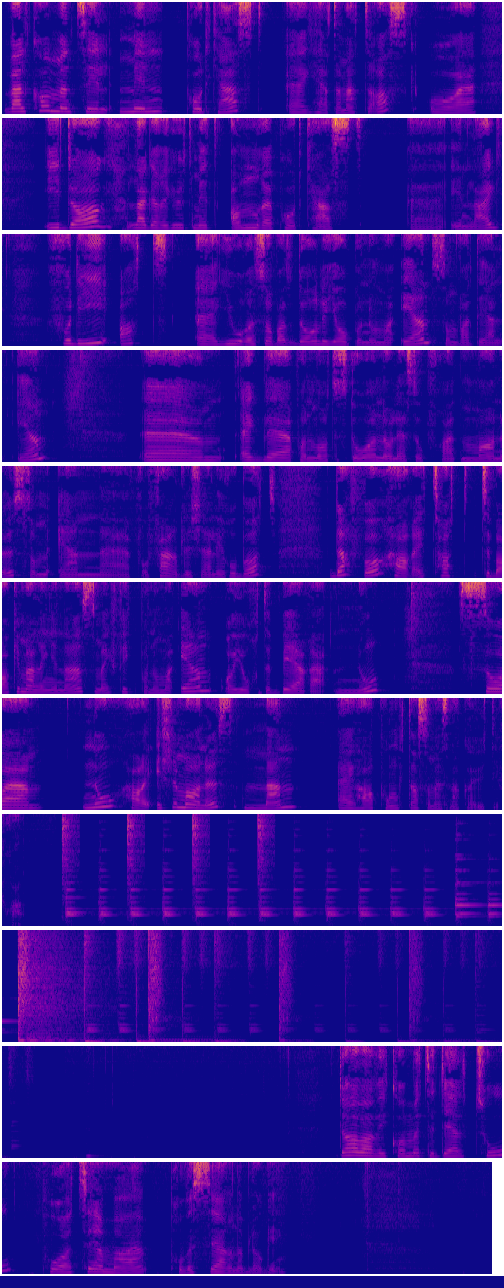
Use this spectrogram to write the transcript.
Velkommen til min podkast. Jeg heter Mette Ask, og eh, i dag legger jeg ut mitt andre podkastinnlegg fordi at jeg gjorde en såpass dårlig jobb på nummer én, som var del én. Eh, jeg ble på en måte stående og lese opp fra et manus som en eh, forferdelig kjedelig robot. Derfor har jeg tatt tilbakemeldingene som jeg fikk på nummer én, og gjort det bedre nå. Så eh, nå har jeg ikke manus, men jeg har punkter som jeg snakker ut ifra. Da var vi kommet til del to på temaet provoserende blogging.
